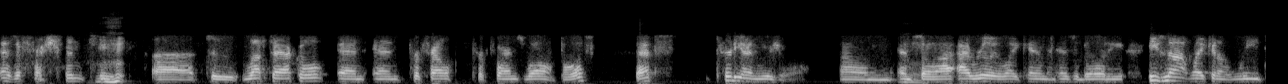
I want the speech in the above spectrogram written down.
as a freshman to uh, to left tackle and and perform, performs well at both. That's pretty unusual. Um, and so I, I really like him and his ability. He's not like an elite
